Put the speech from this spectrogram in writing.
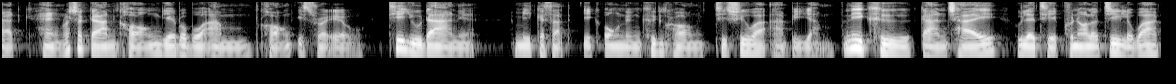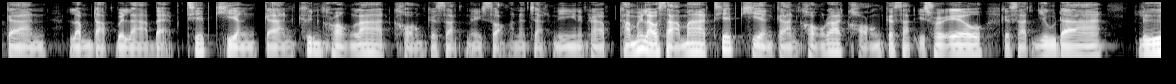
18 แห่งรัชกาลของเยโรโบอัมของอิสราเอล ที่ยูดาเนี่ย มีกษัตริย์อีกองค์หนึ่งขึ้นครองที่ชื่อว่าอาบิยัม นี่คือการใช้ relative chronology หรือว่าการลำดับเวลาแบบเทียบเคียงการขึ้นครองราชของกษัตริย์ในสองอาณาจักรนี้นะครับทำให้เราสามารถเทียบเคียงการครองราชของกษัตริย์อิสราเอล กษัตริย์ยูดาห์หรือ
